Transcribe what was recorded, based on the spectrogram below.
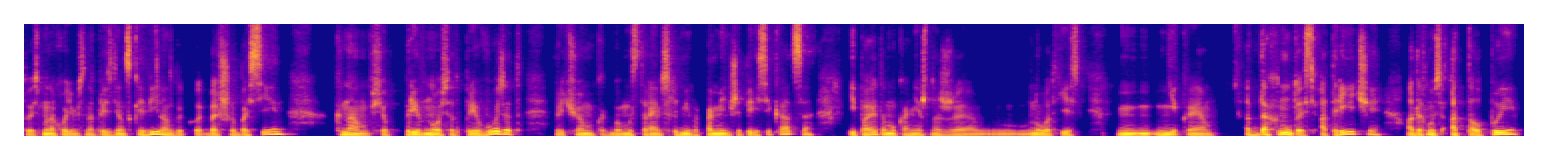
То есть мы находимся на президентской вилле, большой бассейн, к нам все привносят, привозят, причем как бы мы стараемся с людьми поменьше пересекаться, и поэтому, конечно же, ну вот есть некая отдохнутость от речи, отдохнуть от толпы,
